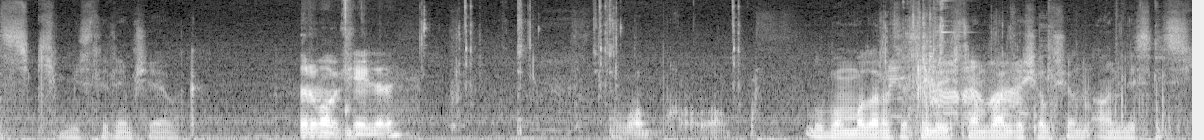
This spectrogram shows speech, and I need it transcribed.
Sikim istediğim şeye bak. Durma bir şeyleri. Bu bombaların sesini değiştiren Valve çalışanın annesini sik.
